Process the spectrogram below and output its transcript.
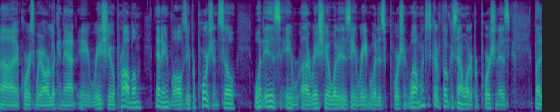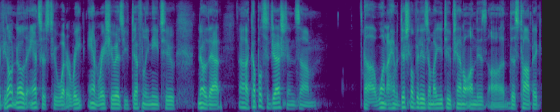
Uh, of course, we are looking at a ratio problem that involves a proportion. So what is a uh, ratio? What is a rate? What is a proportion? Well, I'm just going to focus on what a proportion is. But if you don't know the answers to what a rate and ratio is, you definitely need to know that. Uh, a couple of suggestions. Um, uh, one, I have additional videos on my YouTube channel on this uh, this topic,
